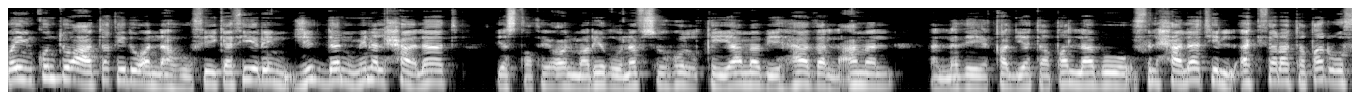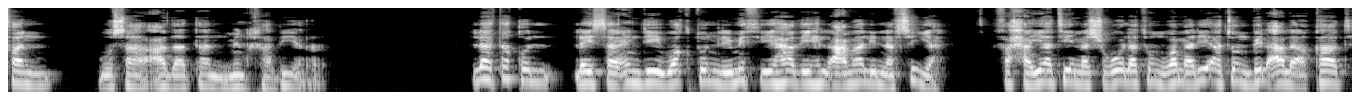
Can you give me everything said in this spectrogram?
وإن كنت أعتقد أنه في كثير جدا من الحالات يستطيع المريض نفسه القيام بهذا العمل الذي قد يتطلب في الحالات الأكثر تطرفا مساعدة من خبير. لا تقل ليس عندي وقت لمثل هذه الأعمال النفسية، فحياتي مشغولة ومليئة بالعلاقات،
